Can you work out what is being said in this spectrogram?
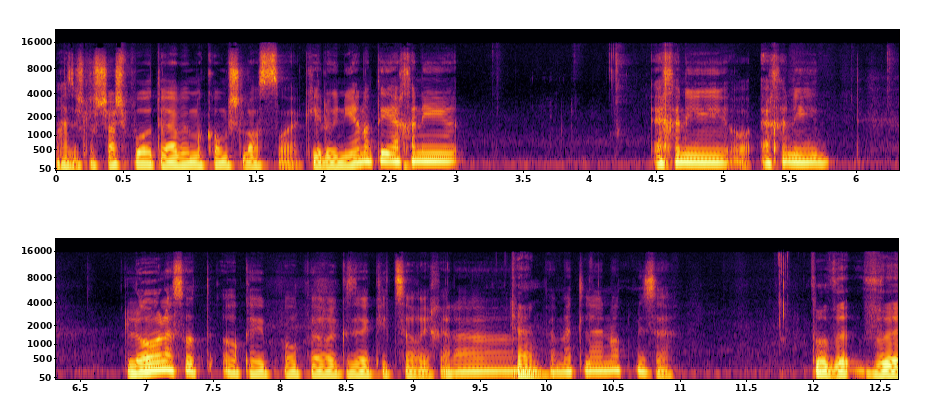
מה זה, שלושה שבועות הוא היה במקום 13. כאילו, עניין אותי איך אני, איך אני, איך אני לא לעשות, אוקיי, פה פרק זה כי צריך, אלא כן. באמת ליהנות מזה. טוב, זה, זה,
